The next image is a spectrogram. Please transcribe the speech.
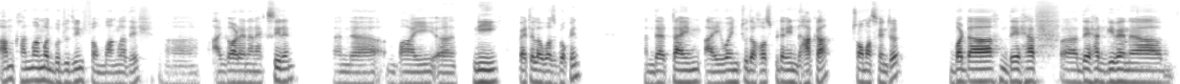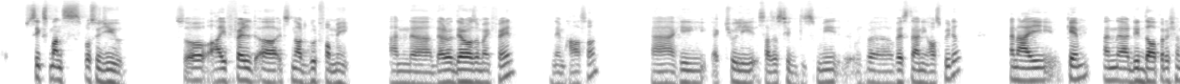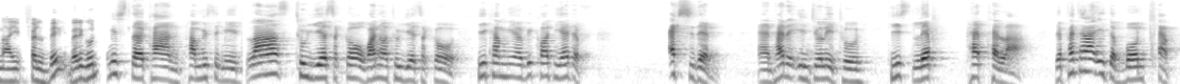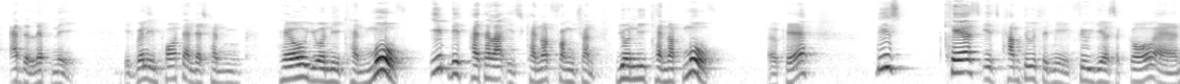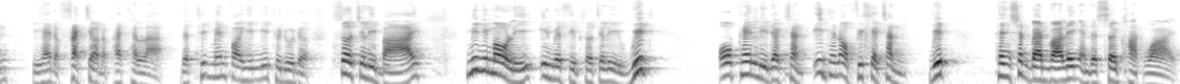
I'm Khan Mohammad Badruddin from Bangladesh. Uh, I got in an accident and uh, my uh, knee patella was broken. And that time I went to the hospital in Dhaka trauma center, but uh, they have uh, they had given a six months procedure. So I felt uh, it's not good for me. And there there was my friend named Hassan. he actually suggested this me Vejthani Hospital and I came and uh, did the operation. I felt very, very good. Mr. Khan come visit me last two years ago, one or two years ago. He come here because he had an accident and had an injury to his left patella. The patella is the bone cap at the left knee. It's very important that can help your knee can move. If this patella is cannot function, your knee cannot move. Okay, this case is come to see me a few years ago and he had a fracture of the patella. The treatment for him is to do the surgery by minimally invasive surgery with open reduction, internal fixation with tension band wiring and the cerclage wire.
